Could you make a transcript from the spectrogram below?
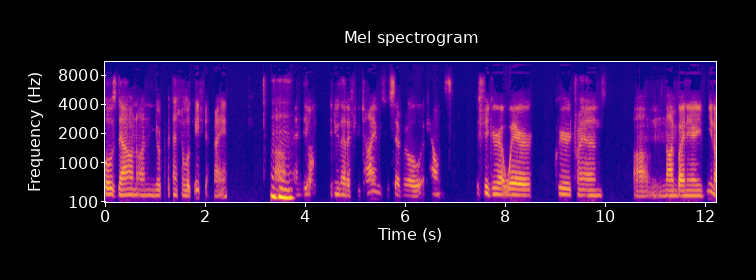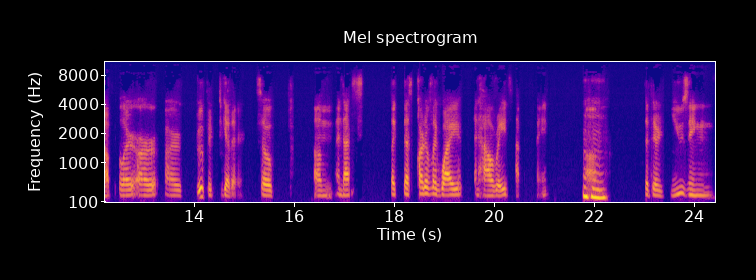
close down on your potential location, right? Mm-hmm. Um, and they only to do that a few times with several accounts to figure out where queer, trans, um, non-binary, you know, people are are are grouped together. So, um, and that's like that's part of like why and how raids happen, right? Mm-hmm. Um, that they're using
